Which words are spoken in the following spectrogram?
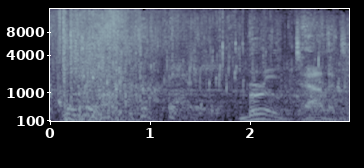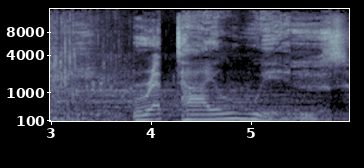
Nothing left to bury. Brutality. Reptile wins.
